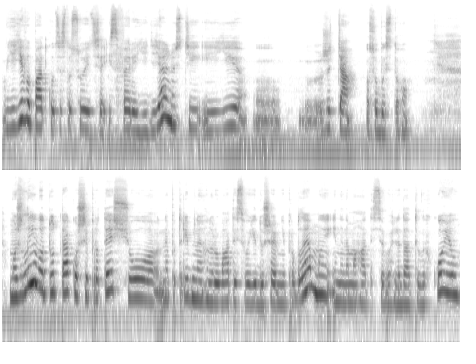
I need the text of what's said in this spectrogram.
в її випадку це стосується і сфери її діяльності, і її е, життя особистого. Можливо, тут також і про те, що не потрібно ігнорувати свої душевні проблеми і не намагатися виглядати легкою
